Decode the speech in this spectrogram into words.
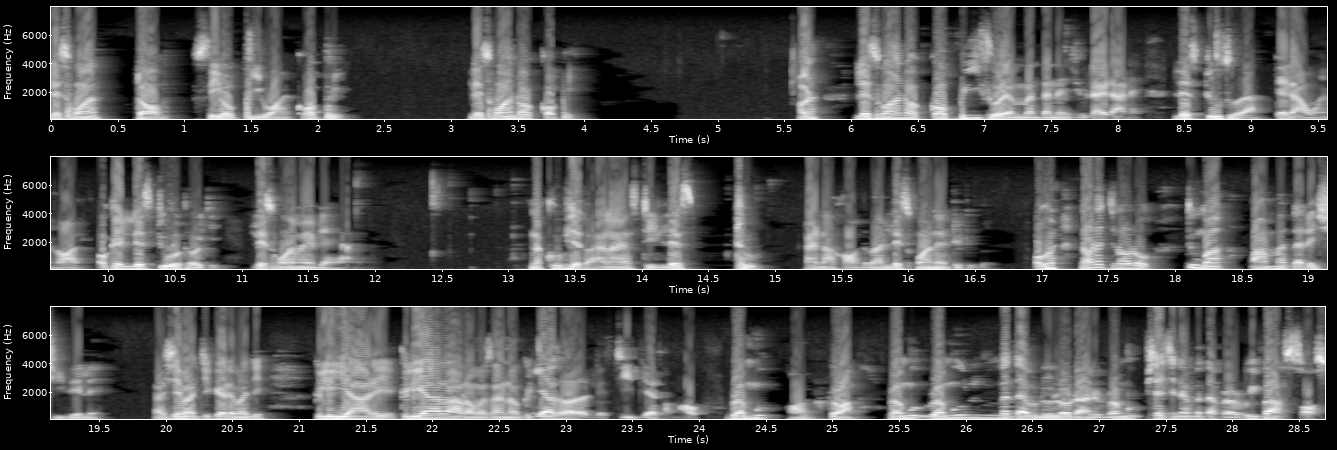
list 1 dot copy copy list 1 dot copy ဟုတ်လား list 1 dot copy ဆိုတဲ့ method နဲ့ယူလိုက်တာ ਨੇ list 2ဆိုတာ data ဝင်သွားပြီ okay list 2ကိုထုတ်ကြည့် list 1ပဲပြန်ရတယ်နှစ်ခုဖြစ်သွား list list 2အဲ့ဒါကောင်ဒီမှာ list 1နဲ့တူတူပဲ okay နောက်တော့ကျွန်တော်တို့သူ့မှာဘာ method တွေရှိသေးလဲအရှင်းမကြည့်ကြတယ်မကြည့် clear တွေ clear တော့မစမ်းတော့ clear ဆိုတော့ list ကြီးပြတ်သွားမှာဟုတ် remove ဟောတော့ remove remove method ဘယ်လိုလုပ်တာလဲ remove ဖြတ်ချင်တဲ့ method ဘယ်လို reverse source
